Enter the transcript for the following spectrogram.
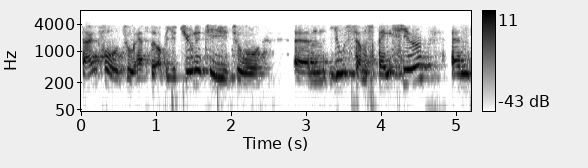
thankful to have the opportunity to um, use some space here. And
